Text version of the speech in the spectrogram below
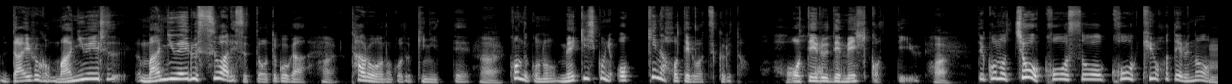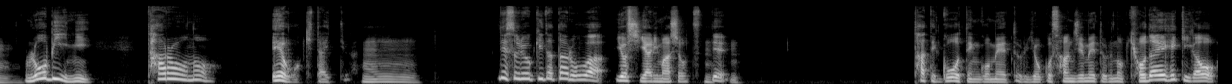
大富豪マニュエル、マニュエル・スワレスって男がはい。太郎のこと気に入って、はい。今度このメキシコに大きなホテルを作ると。ホテルでメヒコっていう。はい。で、この超高層高級ホテルのうん。ロビーに太郎の絵を置きたいっていう。うん。で、それを聞いた太郎は、よし、やりましょうっつって、うん縦5.5メートル、横30メートルの巨大壁画を、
